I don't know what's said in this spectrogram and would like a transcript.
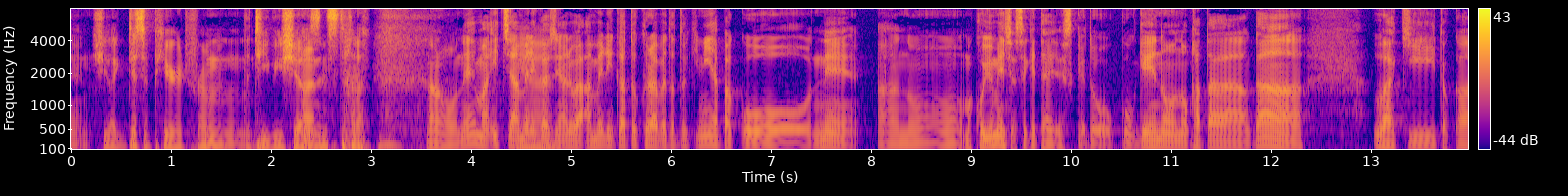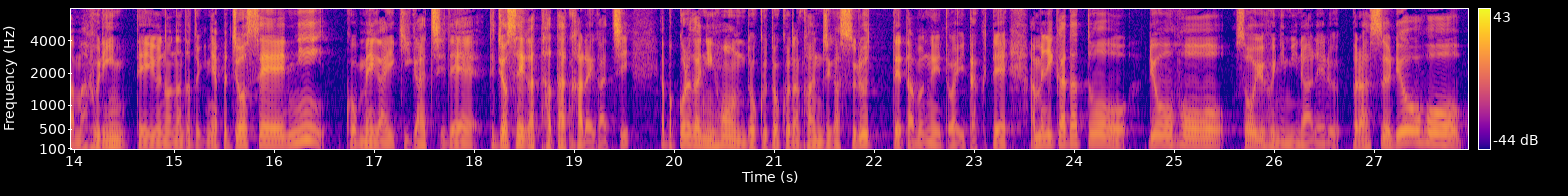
understand. she, like disappeared from Mm. the tv shows and stuff なるほどね、まあ、一アメリカ人、あるいはアメリカと比べたときに、やっぱこうね、あのまあ、固有名詞は避けたいですけど、こう芸能の方が 浮気とか、まあ、不倫っていうのになった時に、やっぱ女性にこう目が行きがちでで、女性が叩かれがち、やっぱこれが日本独特な感じがするって、多分ネイトは言いたくて、アメリカだと両方そういうふうに見られる、プラス両方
